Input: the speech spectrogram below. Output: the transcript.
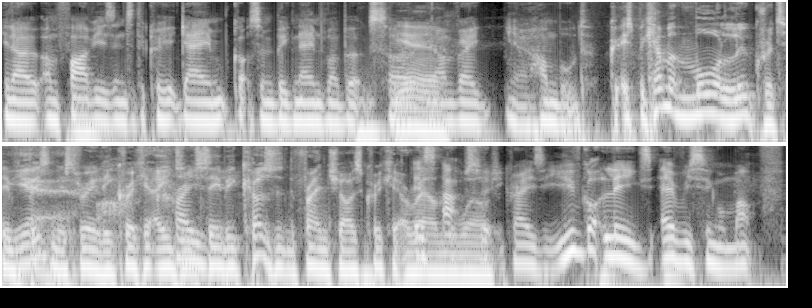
you know, I'm five years into the cricket game, got some big names in my books, so Yeah. you know, I'm very, you know, humbled. It's become a more lucrative Yeah. business, really, oh, cricket agency, because of the franchise cricket around it's the absolutely world. crazy. You've got leagues every single month.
